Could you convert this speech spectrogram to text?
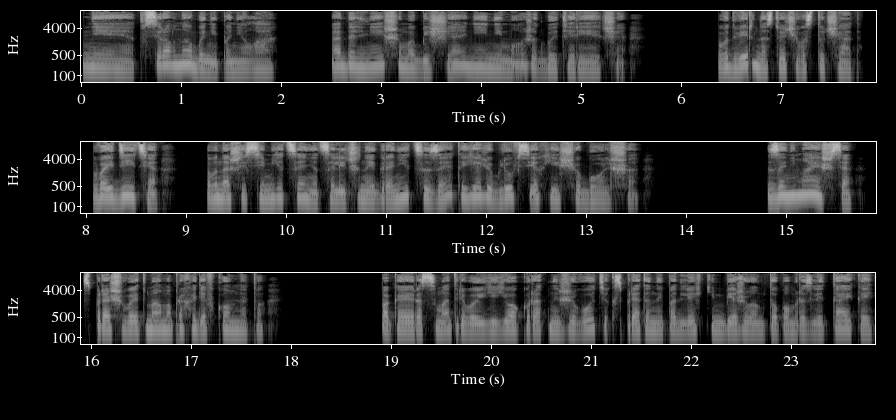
Нет, все равно бы не поняла. О дальнейшем обещании не может быть и речи. В дверь настойчиво стучат. «Войдите!» В нашей семье ценятся личные границы, за это я люблю всех еще больше. «Занимаешься?» — спрашивает мама, проходя в комнату. Пока я рассматриваю ее аккуратный животик, спрятанный под легким бежевым топом-разлетайкой,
